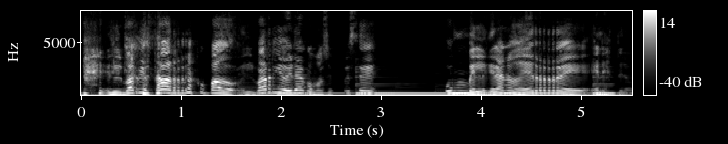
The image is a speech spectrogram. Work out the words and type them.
el barrio estaba recopado. El barrio era como si fuese un Belgrano R en esteroides.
